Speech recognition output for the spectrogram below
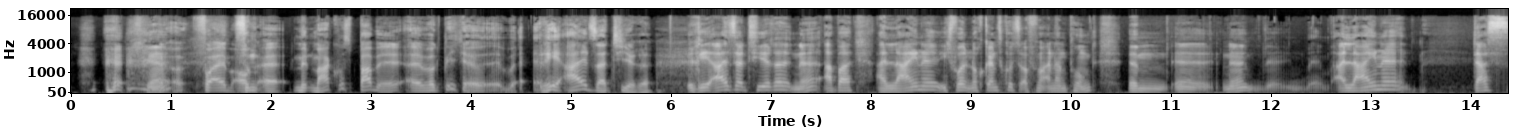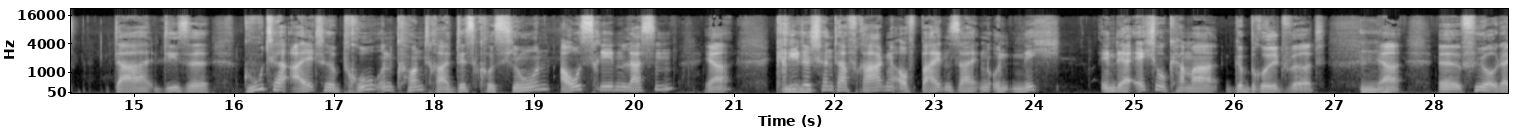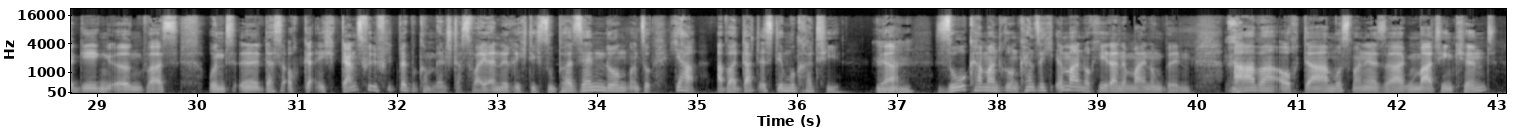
ja. Vor allem auch zum, äh, mit Markus Babbel, äh, wirklich äh, Realsatire. Realsatire, ne? Aber alleine, ich wollte noch ganz kurz auf einen anderen Punkt, ähm, äh, ne? Alleine, dass da diese gute alte Pro- und Contra-Diskussion ausreden lassen, ja, kritisch mhm. hinterfragen auf beiden Seiten und nicht in der Echokammer gebrüllt wird, mhm. ja, äh, für oder gegen irgendwas und äh, dass auch ich ganz viel Feedback bekomme, Mensch, das war ja eine richtig super Sendung und so. Ja, aber das ist Demokratie. Ja, mhm. so kann man drüber und kann sich immer noch jeder eine Meinung bilden. Ja. Aber auch da muss man ja sagen, Martin Kind,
